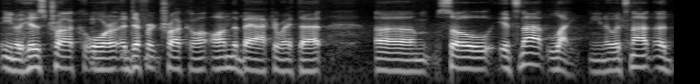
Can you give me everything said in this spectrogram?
you know, his truck or a different truck on, on the back, right? That. Um, so it's not light, you know, it's not a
